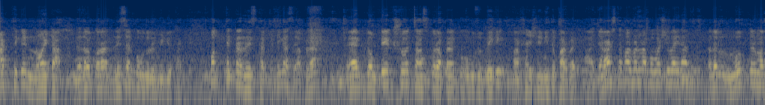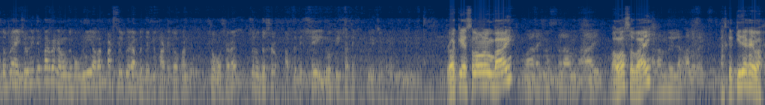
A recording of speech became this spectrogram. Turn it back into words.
আট থেকে নয়টা রেজাল্ট করা রেসার কবুতরের ভিডিও থাকবে। প্রত্যেকটা রেস থাকবে, ঠিক আছে? আপনারা একদম টেকশো চার্জ করে আপনারা কবুতর দেখে বাসায় এসে নিতে পারবেন। আর যারা আসতে পারবেন না প্রবাসী ভাইরা, তাদের লোকের মাধ্যমে এসেও নিতে পারবেন এবং উনি আবার পার্সেল করে আপনাদেরকে পাঠাতেও পারবেন। সমস্যা নাই। চলো দর্শক, আপনাদের সেই রোগীর সাথে পরিচয় করে রকি আসসালামু আলাইকুম ভাই। ওয়ালাইকুম আসসালাম ভাই। ভালো আছো ভাই? আলহামদুলিল্লাহ ভালো ভাই। আজকে কি দেখাইবা?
